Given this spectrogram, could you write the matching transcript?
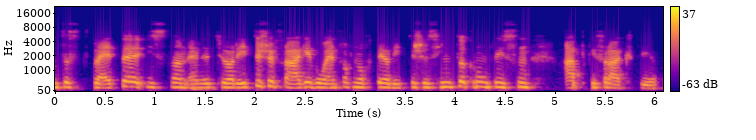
Und das zweite ist dann eine theoretische Frage, wo einfach noch theoretisches Hintergrundwissen abgefragt wird.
